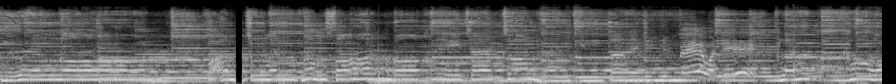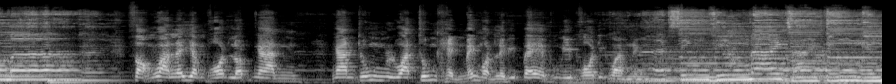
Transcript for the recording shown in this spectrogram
เกิดเมืองนอน ความจริงมันคำสอนบอกให้จากจรห่างกินไปแม่วันนี้พลัดเข้ามาสองวันแล้วยังโพสต์ลดงาน งานทุ่งวัดทุ่งเข็นไม่หมดเลยพี่เป้พรุ่งนี้โพสต์อีกวันหนึ่งแลกสิ่งที่นายจ่ายเป็นเงิน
